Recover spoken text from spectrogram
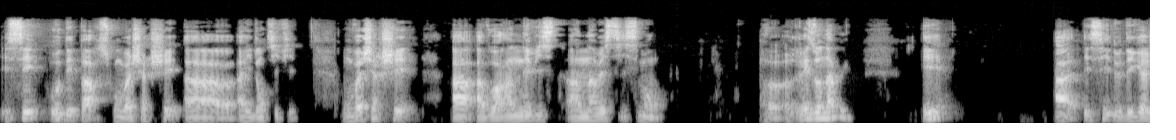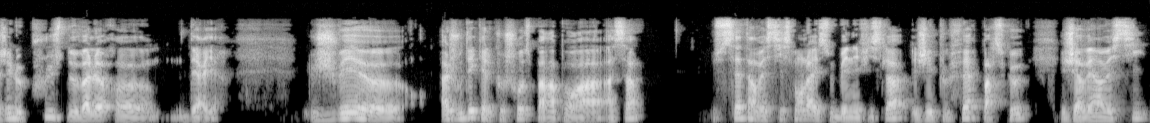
Et c'est au départ ce qu'on va chercher à, identifier. On va chercher à avoir un, investissement euh, raisonnable et à essayer de dégager le plus de valeur euh, derrière. Je vais euh, ajouter quelque chose par rapport à ça. Cet investissement-là et ce bénéfice-là, j'ai pu le faire parce que j'avais investi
